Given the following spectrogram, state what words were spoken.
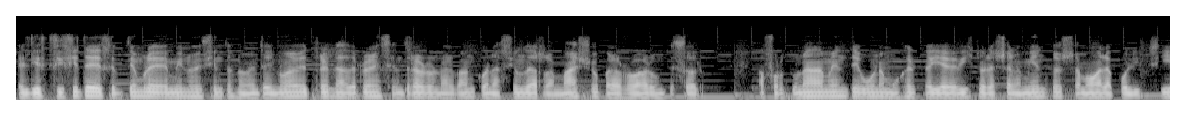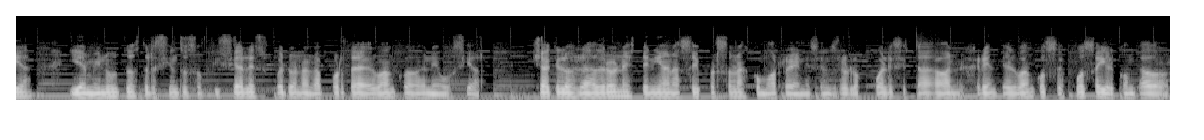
El 17 de septiembre de 1999, tres ladrones entraron al Banco Nación de Ramallo para robar un tesoro. Afortunadamente, una mujer que había visto el allanamiento llamó a la policía y en minutos 300 oficiales fueron a la puerta del banco a negociar, ya que los ladrones tenían a seis personas como rehenes, entre los cuales estaban el gerente del banco, su esposa y el contador.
